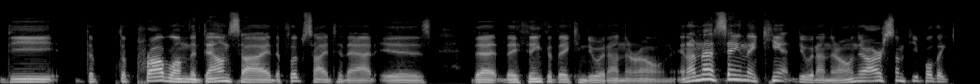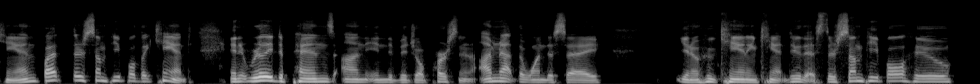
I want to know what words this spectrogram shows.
the the the problem, the downside, the flip side to that is that they think that they can do it on their own. And I'm not saying they can't do it on their own. There are some people that can, but there's some people that can't. And it really depends on the individual person. And I'm not the one to say, you know who can and can't do this. There's some people who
